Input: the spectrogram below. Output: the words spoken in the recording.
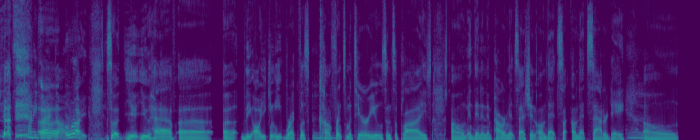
it's $25. Uh, right. So you you have uh uh, the all you can eat breakfast, Mhm. conference materials and supplies, um, and then an empowerment session on that on that Saturday, Mm. um,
